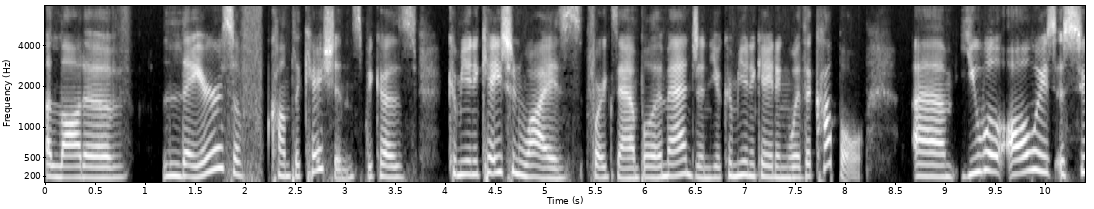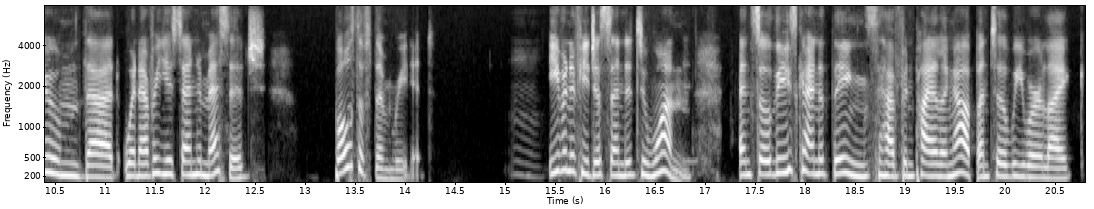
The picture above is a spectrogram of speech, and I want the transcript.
a lot of layers of complications because communication wise, for example, imagine you're communicating with a couple. Um, you will always assume that whenever you send a message, both of them read it even if you just send it to one. And so these kind of things have been piling up until we were like,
